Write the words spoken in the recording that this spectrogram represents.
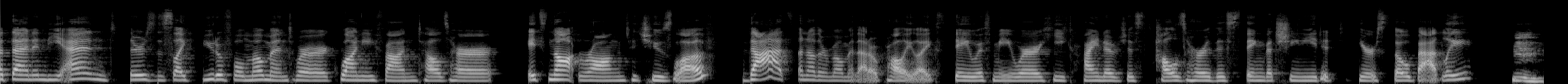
But then in the end there's this like beautiful moment where Guan Yifan tells her it's not wrong to choose love that's another moment that'll probably like stay with me where he kind of just tells her this thing that she needed to hear so badly. Hmm.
